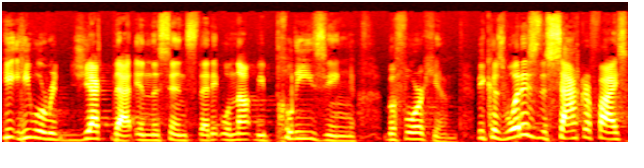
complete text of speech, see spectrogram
He, he will reject that in the sense that it will not be pleasing before him. Because what is the sacrifice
